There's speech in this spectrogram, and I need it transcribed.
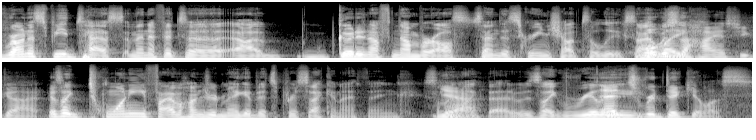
run a speed test, and then if it's a, uh good enough number, I'll send a screenshot to Luke. So I what was the highest you got? It was like 2,500 megabits per second, I think, something Yeah. like that. It was like really. That's ridiculous.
